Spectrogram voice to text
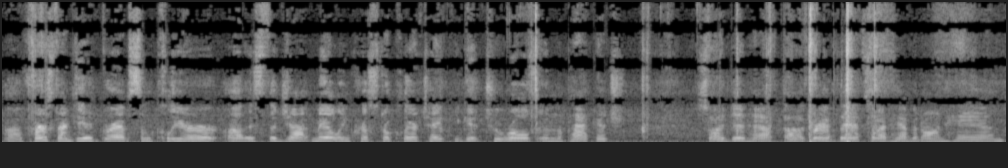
Uh, first, I did grab some clear, uh, it's the Jot Mailing Crystal Clear Tape. You get two rolls in the package. So I did have uh, grab that so I'd have it on hand.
